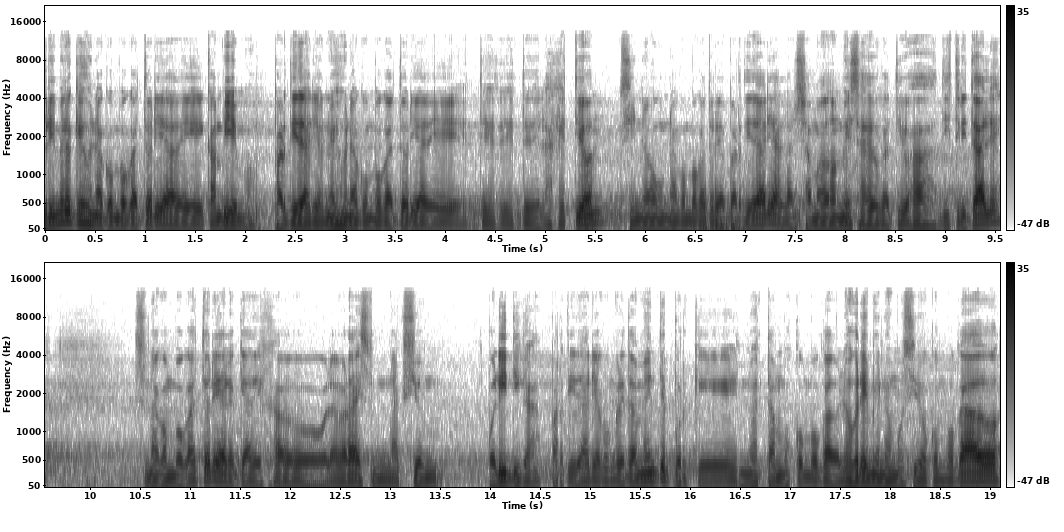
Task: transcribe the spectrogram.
Primero que es una convocatoria de Cambiemos, partidaria, no es una convocatoria de, la gestión, sino una convocatoria partidaria, la han llamado mesas educativas distritales. Es una convocatoria la que ha dejado, la verdad, es una acción política, partidaria concretamente, porque no estamos convocados, los gremios no hemos sido convocados,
